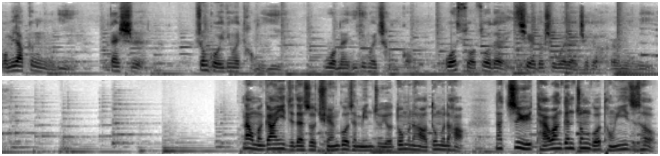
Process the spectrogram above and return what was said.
我们要更努力。但是中国一定会统一，我们一定会成功。我所做的一切都是为了这个而努力。那我们刚刚一直在说全过程民主有多么的好，多么的好。那至于台湾跟中国统一之后，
